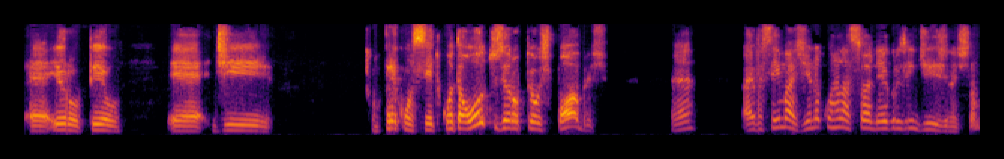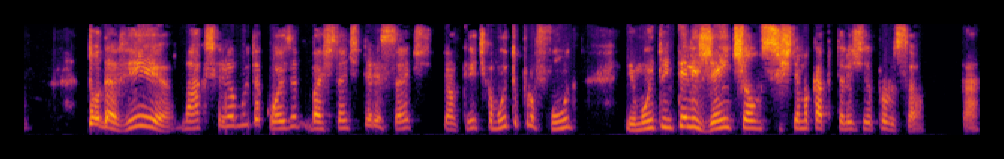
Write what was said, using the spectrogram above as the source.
é, europeu é, de preconceito contra outros europeus pobres, né, aí você imagina com relação a negros e indígenas. Então, todavia, Marx escreveu muita coisa bastante interessante, tem uma crítica muito profunda e muito inteligente ao sistema capitalista de produção. Tá?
